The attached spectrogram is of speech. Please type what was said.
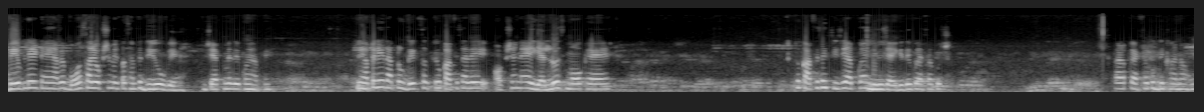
वेवलेट है यहाँ पे। बहुत सारे ऑप्शन मेरे पास यहाँ पे दिए हुए हैं। जैप में देखो यहाँ पे। तो यहाँ पे नहीं, आप लोग देख सकते हो, काफ़ी सारे ऑप्शन है। येलो स्मोक है। तो काफ़ी सारी चीज़ें आपको यहाँ मिल जाएगी। देखो ऐसा कुछ। अगर आपको ऐसा कुछ दिखाना हो।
